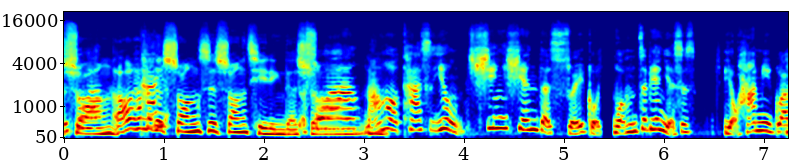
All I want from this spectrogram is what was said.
双，然后它那个双是双麒麟的双，然后它是用新鲜的水果，我们这边也是有哈密瓜，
